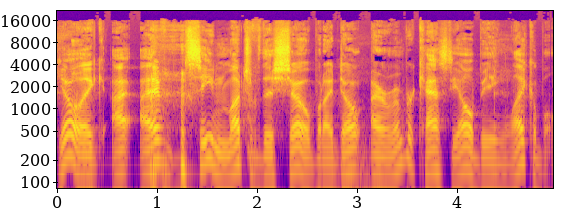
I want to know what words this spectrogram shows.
Yo, like I I've seen much of this show, but I don't. I remember Castiel being likable.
